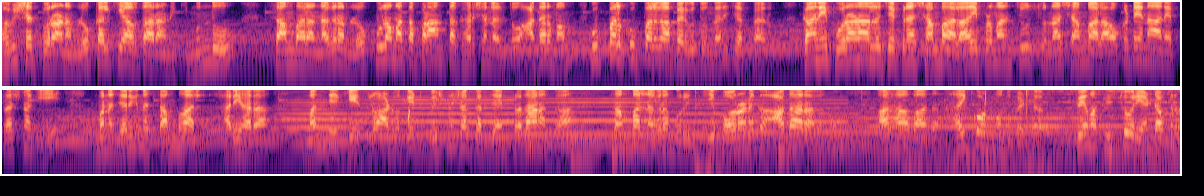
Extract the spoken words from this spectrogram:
భవిష్యత్ పురాణంలో కల్కి అవతారానికి ముందు సంబాల నగరంలో కులమత ప్రాంత ఘర్షణలతో అధర్మం కుప్పలు కుప్పలుగా పెరుగుతుందని చెప్పారు. కానీ పురాణాల్లో చెప్పిన శంబాల ఇప్పుడు మనం చూస్తున్న శంబాల ఒకటేనా అనే ప్రశ్నకి మొన్న జరిగిన సంభాల్ హరిహర మందిర్ కేసులో అడ్వకేట్ విష్ణు శంకర్ జైన్ ప్రధానంగా సంబాల్ నగరం గురించి పౌరాణిక ఆధారాలను అలహాబాద్ హైకోర్టు ముందు పెట్టారు. Famous historian doctor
